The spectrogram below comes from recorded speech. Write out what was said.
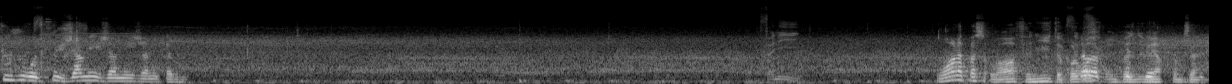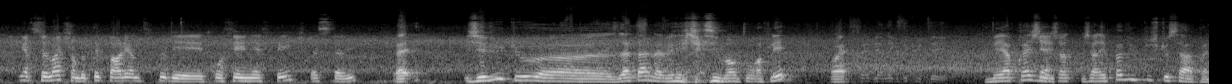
toujours au-dessus, jamais, jamais, jamais cadrée. Fanny. Oh la passe. Oh Fanny, t'as pas le droit de faire une passe de merde comme ça. Pour finir ce match, on peut peut-être parler un petit peu des trophées NFP. Je sais pas si t'as vu. Ouais, J'ai vu que euh, Zlatan avait quasiment tout raflé. Ouais. Mais après, j'en ai pas vu plus que ça après.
